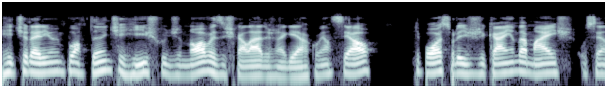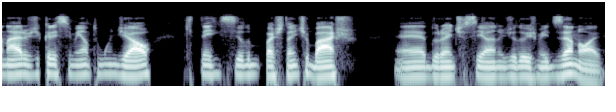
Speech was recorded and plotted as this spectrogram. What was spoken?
retiraria um importante risco de novas escaladas na guerra comercial, que possa prejudicar ainda mais o cenário de crescimento mundial, que tem sido bastante baixo é, durante esse ano de 2019.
